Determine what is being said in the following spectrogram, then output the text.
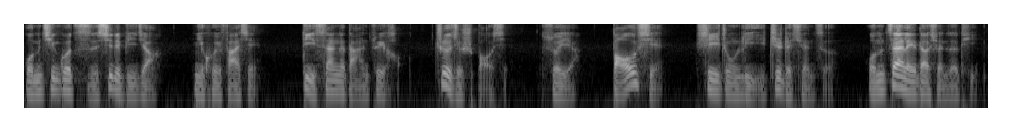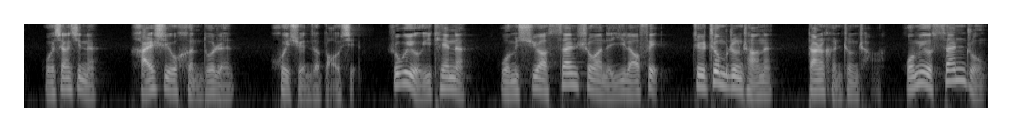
我们经过仔细的比较，你会发现第三个答案最好，这就是保险。所以啊，保险是一种理智的选择。我们再来一道选择题，我相信呢，还是有很多人会选择保险。如果有一天呢，我们需要三十万的医疗费，这个正不正常呢？当然很正常啊。我们有三种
